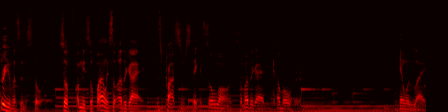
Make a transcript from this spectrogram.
three of us in the store. So I mean, so finally some other guy this process was taking so long, some other guy had to come over and was like,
